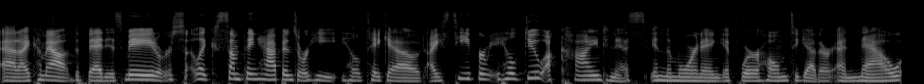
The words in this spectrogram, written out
and I come out, the bed is made, or so, like something happens, or he he'll take out iced tea for me. He'll do a kindness in the morning if we're home together, and now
